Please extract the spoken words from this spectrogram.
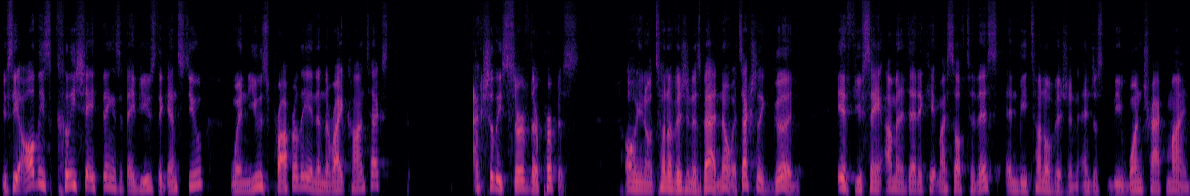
You see, all these cliche things that they've used against you, when used properly and in the right context, actually serve their purpose. Oh, you know, tunnel vision is bad. No, it's actually good if you say i'm going to dedicate myself to this and be tunnel vision and just be one track mind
